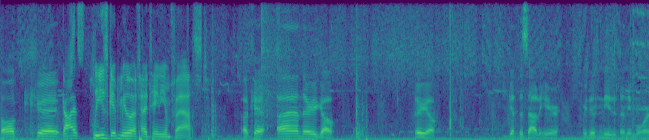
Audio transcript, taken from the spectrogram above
Okay. Guys, please give me the titanium fast. Okay. And there you go. There you go. Get this out of here. We didn't need it anymore.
